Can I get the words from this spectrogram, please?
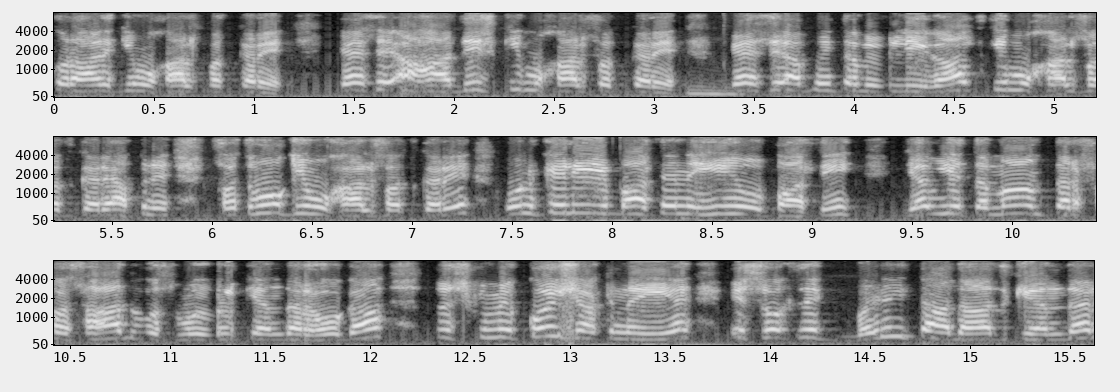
قرآن کی مخالفت کرے، کیسے احادیث کی مخالفت کرے کیسے اپنی تبلیغات کی مخالفت کرے اپنے فتووں کی مخالفت کرے ان کے لیے یہ باتیں نہیں ہو پاتی۔ جب یہ تمام تر فساد اس ملک کے اندر ہوگا تو اس میں کوئی شک نہیں ہے۔ اس وقت ایک بڑی تعداد کے اندر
